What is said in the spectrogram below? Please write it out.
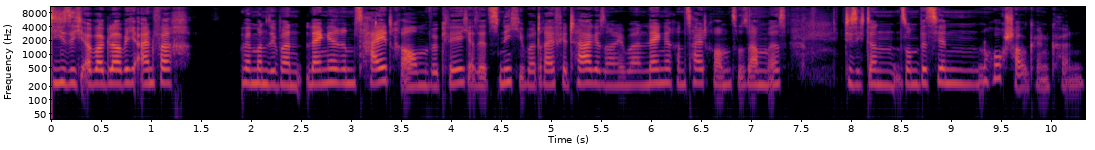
die sich aber, glaube ich, einfach, wenn man sie über einen längeren Zeitraum wirklich, also jetzt nicht über drei, vier Tage, sondern über einen längeren Zeitraum zusammen ist, die sich dann so ein bisschen hochschaukeln können.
